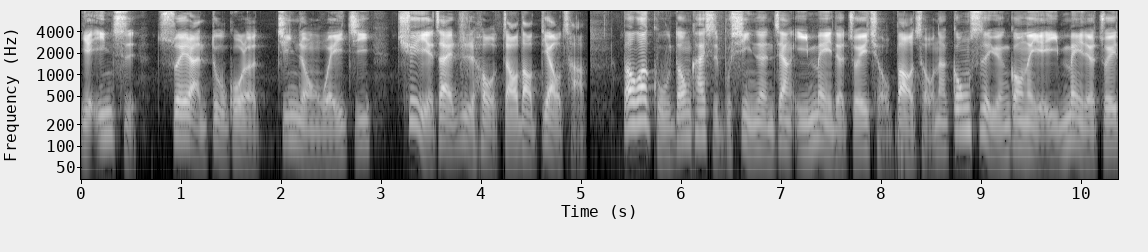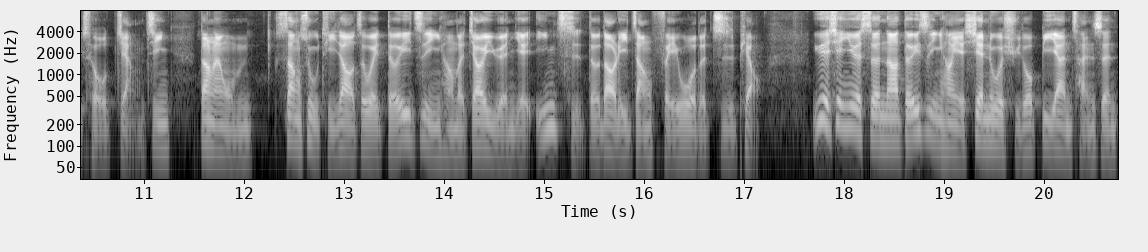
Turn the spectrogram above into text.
也因此，虽然度过了金融危机，却也在日后遭到调查。包括股东开始不信任，这样一昧的追求报酬，那公司的员工呢，也一昧的追求奖金。当然，我们上述提到这位德意志银行的交易员，也因此得到了一张肥沃的支票。越陷越深呢、啊，德意志银行也陷入了许多弊案缠身。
